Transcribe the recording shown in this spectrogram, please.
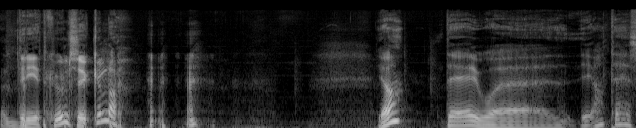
dritkul sykkel, da. Ja, det er jo eh, Ja, det er,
